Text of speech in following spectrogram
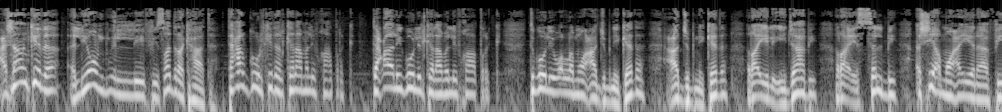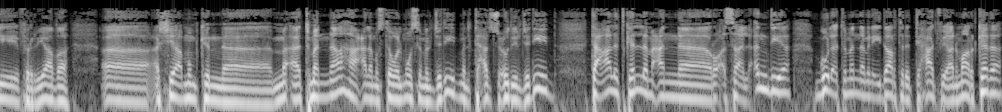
عشان كذا اليوم اللي في صدرك هاته تعال قول كذا الكلام اللي في خاطرك. تعالي قولي الكلام اللي في خاطرك. تقولي والله مو عاجبني كذا عاجبني كذا رايي الإيجابي رايي السلبي أشياء معينة في في الرياضة آه، أشياء ممكن آه، أتمناها على مستوى الموسم الجديد من الاتحاد السعودي الجديد. تعال اتكلم عن آه، رؤساء الأندية. قول أتمنى من إدارة الاتحاد في أنمار كذا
